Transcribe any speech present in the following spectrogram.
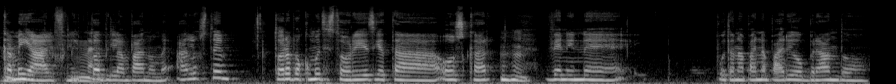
καμία άλλη φυλή. Ναι. Το αντιλαμβάνομαι. Άλλωστε, τώρα που ακούμε τις ιστορίες για τα Όσκαρ, δεν είναι. που ήταν να πάει να πάρει ο Μπράντο,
